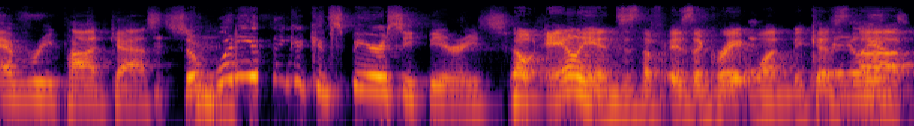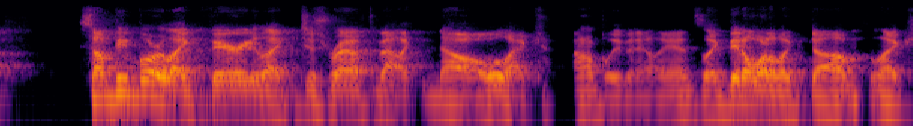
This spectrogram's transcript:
every podcast. So, what do you think of conspiracy theories? No, aliens is the is a great one because uh, some people are like very like just right off the bat like no, like I don't believe in aliens. Like they don't want to look dumb. Like,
